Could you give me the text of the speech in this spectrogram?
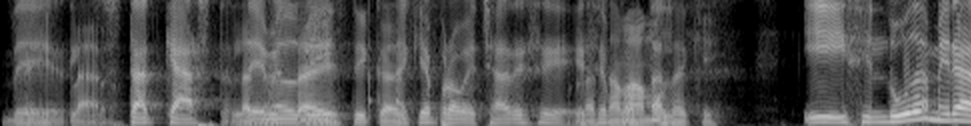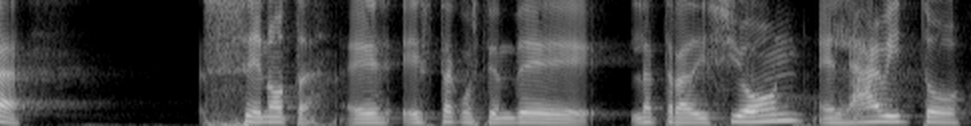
de Sí, claro. StatCast Las de MLB. estadísticas. Hay que aprovechar ese, Las ese amamos portal. aquí. Y sin duda, mira, se nota eh, esta cuestión de la tradición, el hábito,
